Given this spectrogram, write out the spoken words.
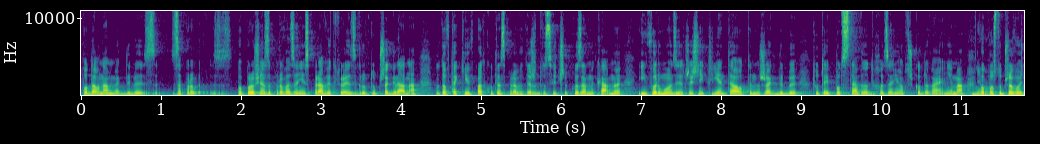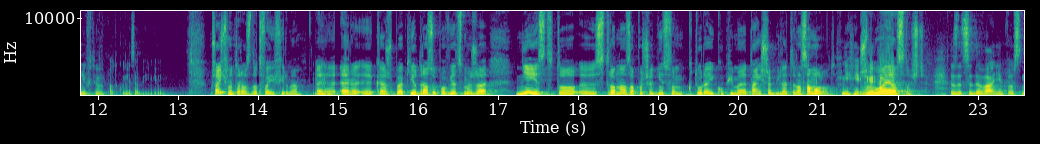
podał nam jak gdyby, poprosił o zaprowadzenie sprawy, która jest z gruntu przegrana, no to w takim wypadku tę sprawę też dosyć szybko zamykamy, informując jednocześnie klienta o tym, że jak gdyby tutaj podstawy do dochodzenia odszkodowania nie ma, Nie po prostu przewoźnik w tym wypadku nie zawinił. Przejdźmy teraz do Twojej firmy, Mhm. e, R Cashback i od razu powiedzmy, że nie jest to e, strona, za pośrednictwem której kupimy tańsze bilety na samolot, Nie, nie, żeby była jasność. zdecydowanie po prostu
